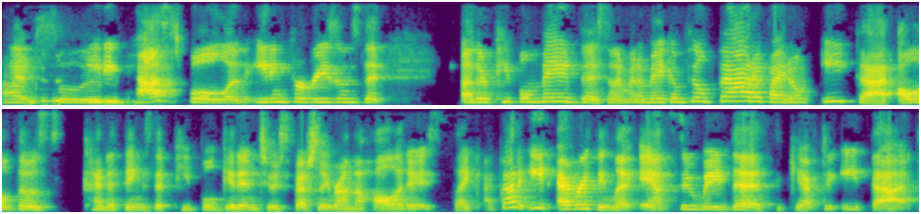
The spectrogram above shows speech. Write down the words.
Absolutely. eating past full and eating for reasons that other people made this and I'm going to make them feel bad if I don't eat that. All of those kind of things that people get into, especially around the holidays. It's like, I've got to eat everything. Like Aunt Sue made this. You have to eat that.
